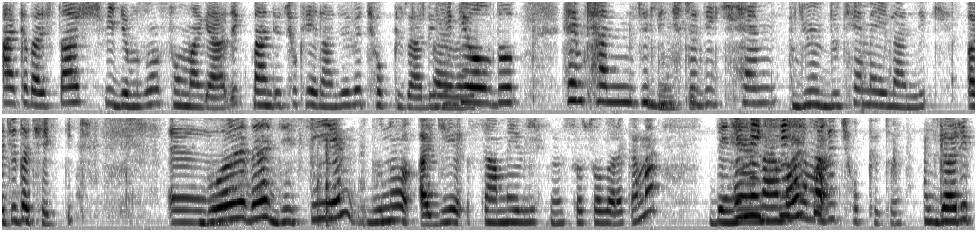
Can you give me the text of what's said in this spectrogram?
Arkadaşlar videomuzun sonuna geldik. Bence çok eğlenceli ve çok güzel bir Evet. video oldu. Hem kendimizi linçledik, hem güldük, hem eğlendik. Acı da çektik. Ee, Bu arada ciddiyim. Bunu acı sanmayabilirsiniz sos olarak ama hem deneyenler ekşi hem varsa acı çok kötü. garip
